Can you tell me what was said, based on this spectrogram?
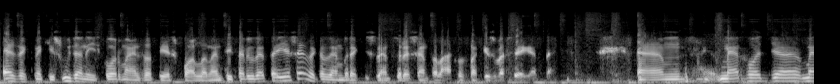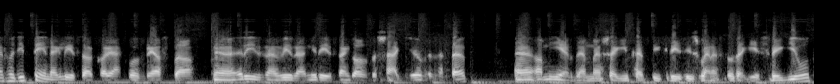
ezeknek is ugyanígy kormányzati és parlamenti területei, és ezek az emberek is rendszeresen találkoznak és beszélgetnek. Um, mert, hogy, mert hogy itt tényleg létre akarják hozni azt a részben védelmi, részben gazdasági övezetet, ami érdemben segítheti krízisben ezt az egész régiót.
